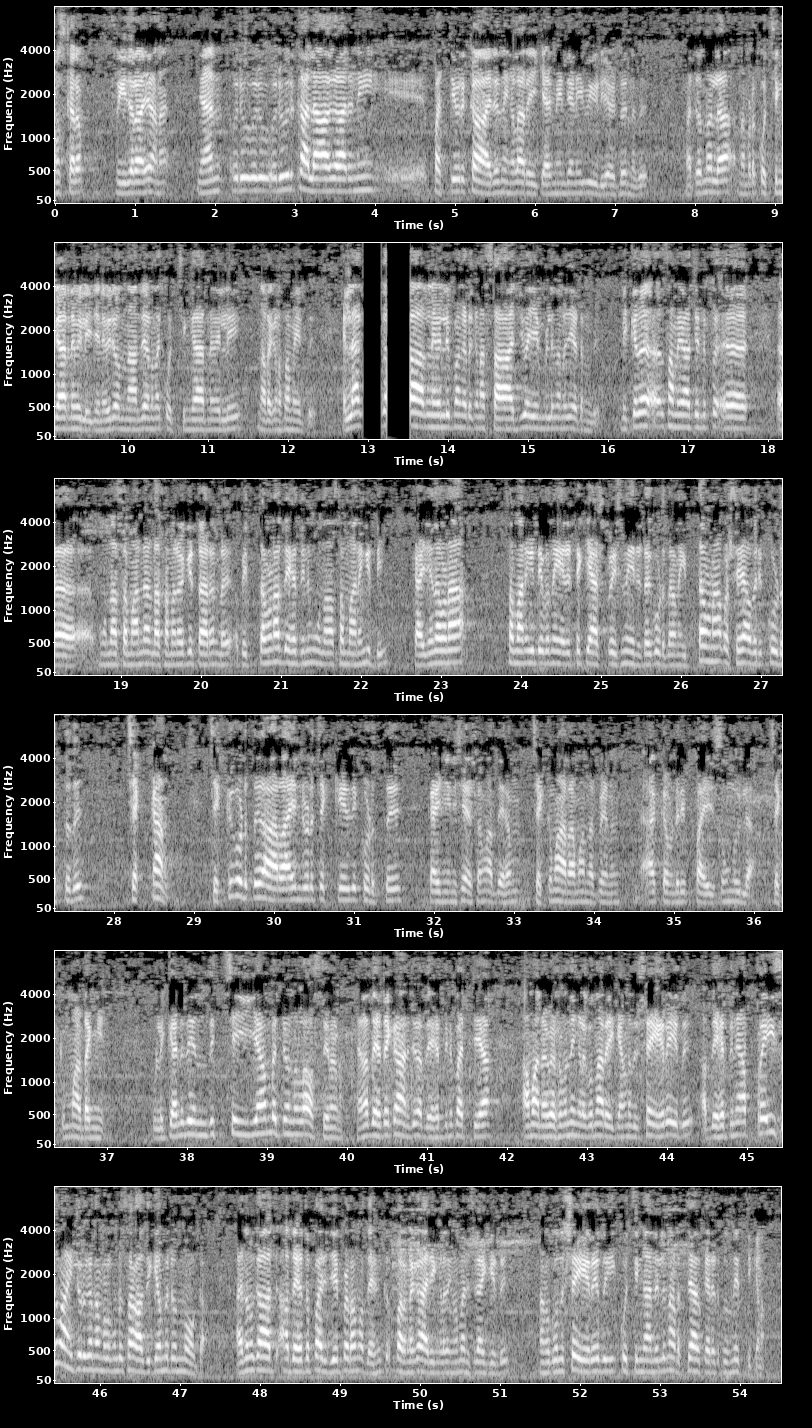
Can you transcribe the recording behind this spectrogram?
നമസ്കാരം. ശ്രീജറായാണ്. ഞാൻ ഒരു ഒരു ഒരു ഒരു കലാകാരന് പറ്റിയ ഒരു കാര്യം നിങ്ങളെ അറിയിക്കാൻ വേണ്ടിയാണ് ഈ വീഡിയോ ആയിട്ട് വരുന്നത് മറ്റൊന്നുമല്ല നമ്മുടെ കൊച്ചിൻ കാർണിവൽ. ജനുവരി ഒന്നാം തീയതി നടന്ന കൊച്ചിൻ കാർണിവൽ നടക്കുന്ന സമയത്ത്. എല്ലാ കാർണിവലിൽ പങ്കെടുക്കുന്ന സാജു അയ്യമ്പിള്ളി എന്നുള്ള ചേട്ടനുണ്ട്. മിക്ക സമയത്തിന് മൂന്നാം സമ്മാനം രണ്ടാം സമ്മാനം കിട്ടാറുണ്ട്. അപ്പൊ ഇത്തവണ അദ്ദേഹത്തിന് മൂന്നാം സമ്മാനം കിട്ടി. കഴിഞ്ഞ തവണ സമ്മാനം കിട്ടിയപ്പോൾ നേരിട്ട് ക്യാഷ് പ്രൈസ് നേരിട്ട് കൊടുത്താണ് ഇത്തവണ പക്ഷെ അവർ കൊടുത്തത് ചെക്കാണ്. ചെക്ക് കൊടുത്ത് ആറായിരം രൂപയുടെ ചെക്ക് എഴുതി കൊടുത്ത് കഴിഞ്ഞതിന് ശേഷം അദ്ദേഹം ചെക്ക് മാറാൻ വന്നപ്പോഴാണ് ആ അക്കൗണ്ടിൽ പൈസ ഒന്നുമില്ല. ചെക്ക് മടങ്ങി. പുള്ളിക്കാരൻ ഇത് എന്ത് ചെയ്യാൻ പറ്റും എന്നുള്ള അവസ്ഥയിലാണ്. ഞാൻ അദ്ദേഹത്തെ കാണിച്ചു. അദ്ദേഹത്തിന് പറ്റിയ ആ മനോവിഷമം നിങ്ങൾക്കൊന്ന് അറിയിക്കാനാണ്. ഇത് ഷെയർ ചെയ്ത് അദ്ദേഹത്തിന് ആ പ്രൈസ് വാങ്ങിച്ചു കൊടുക്കാൻ നമ്മളെ കൊണ്ട് സാധിക്കാൻ പറ്റുമെന്ന് നോക്കാം. അത് നമുക്ക് അദ്ദേഹത്തെ പരിചയപ്പെടാം. അദ്ദേഹം പറഞ്ഞ കാര്യങ്ങൾ നിങ്ങൾ മനസ്സിലാക്കിയിട്ട് നമുക്കൊന്ന് ഷെയർ ചെയ്ത് ഈ കൊച്ചിങ്ങാനിൽ നടത്തിയ ആൾക്കാരുടെ അടുത്തുനിന്ന് എത്തിക്കണം.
